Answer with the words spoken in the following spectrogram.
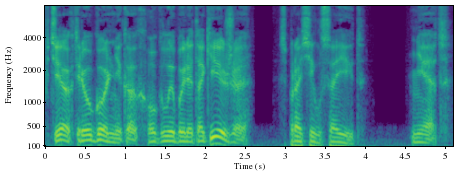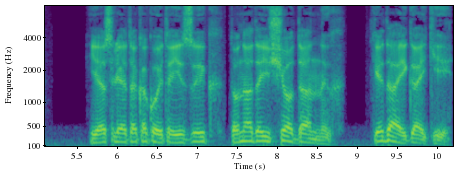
В тех треугольниках углы были такие же? Спросил Саид. Нет. Если это какой-то язык, то надо еще данных. Кидай гайки.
